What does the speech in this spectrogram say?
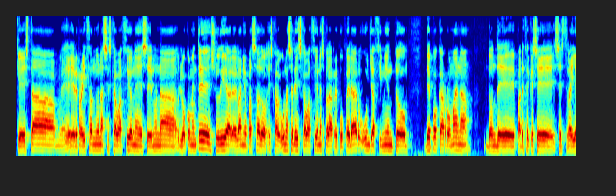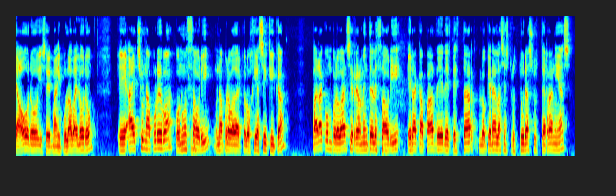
que está eh, realizando unas excavaciones en una, lo comenté en su día el año pasado, una serie de excavaciones para recuperar un yacimiento de época romana donde parece que se, extraía oro y se manipulaba el oro, eh, ha hecho una prueba con un zahorí, una prueba de arqueología psíquica, para comprobar si realmente el zahorí era capaz de detectar lo que eran las estructuras subterráneas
